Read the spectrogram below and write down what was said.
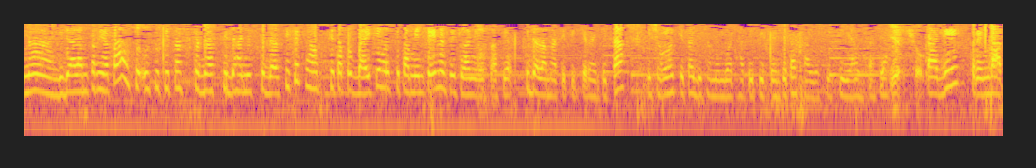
Nah di dalam ternyata usus kita sekedar tidak hanya sekedar fisik yang harus kita perbaiki harus kita maintain nanti istilahnya Ustadz ya. Di dalam hati pikiran kita, insya Allah kita bisa membuat hati pikiran kita selalu suci ya Ustadz ya. ya Tadi krimbat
